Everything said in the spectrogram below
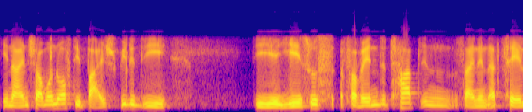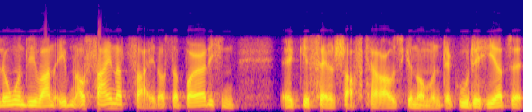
hinein. Schauen wir nur auf die Beispiele, die, die Jesus verwendet hat in seinen Erzählungen. Die waren eben aus seiner Zeit, aus der bäuerlichen äh, Gesellschaft herausgenommen. Der gute Hirte,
